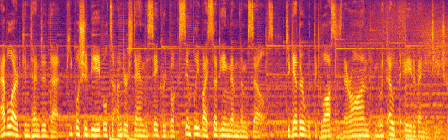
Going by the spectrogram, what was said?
Abelard contended that people should be able to understand the sacred books simply by studying them themselves, together with the glosses thereon, and without the aid of any teacher.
